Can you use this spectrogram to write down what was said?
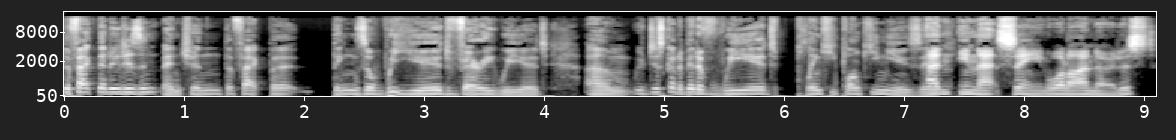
the fact that it isn't mentioned, the fact that things are weird, very weird. Um, we've just got a bit of weird plinky plonky music. And in that scene, what I noticed,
